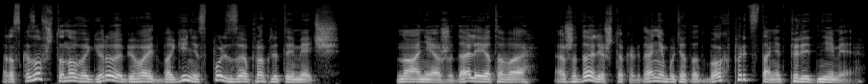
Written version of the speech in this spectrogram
рассказав, что новый герой убивает богинь, используя проклятый меч. Но они ожидали этого, ожидали, что когда-нибудь этот бог предстанет перед ними.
